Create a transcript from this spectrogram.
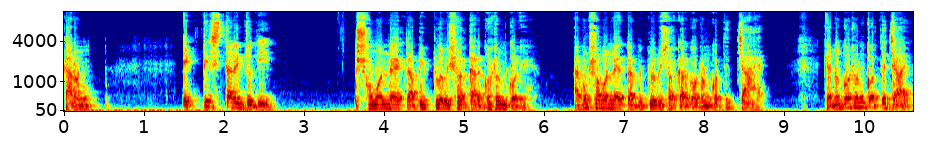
কারণ একত্রিশ তারিখ যদি সমন্বয় একটা বিপ্লবী সরকার গঠন করে এবং সমন্বয় একটা বিপ্লবী সরকার গঠন করতে চায়। কেন গঠন করতে চায়?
